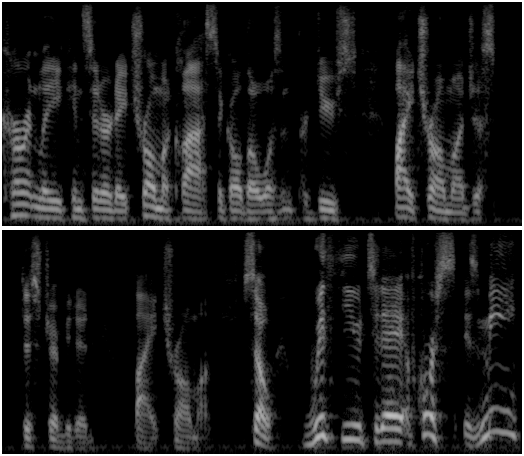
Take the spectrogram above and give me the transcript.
currently considered a Troma classic, although it wasn't produced by Troma, just distributed by Troma. So, with you today, of course, is me,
